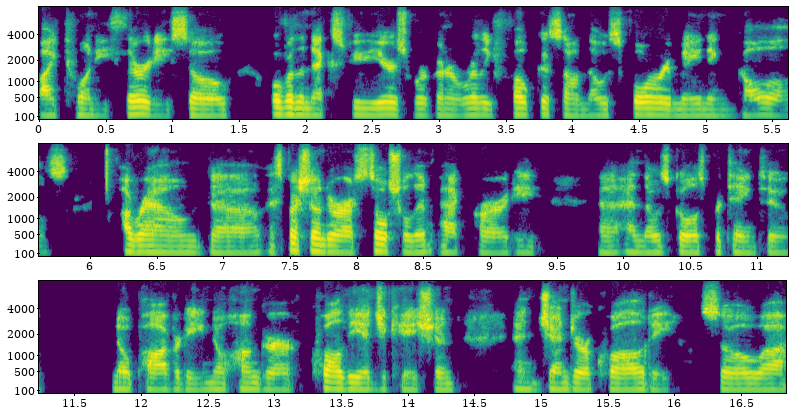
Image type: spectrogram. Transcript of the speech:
by 2030. So over the next few years, we're going to really focus on those four remaining goals around, uh, especially under our social impact priority, uh, and those goals pertain to no poverty, no hunger, quality education, and gender equality. So uh,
